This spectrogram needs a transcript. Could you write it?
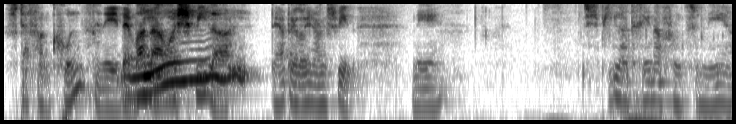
Stefan Kunz? Nee, der war da aber Nee. Spieler. Der hat da, glaube ich, noch gespielt. Nee. Spieler, Trainer, Funktionär.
